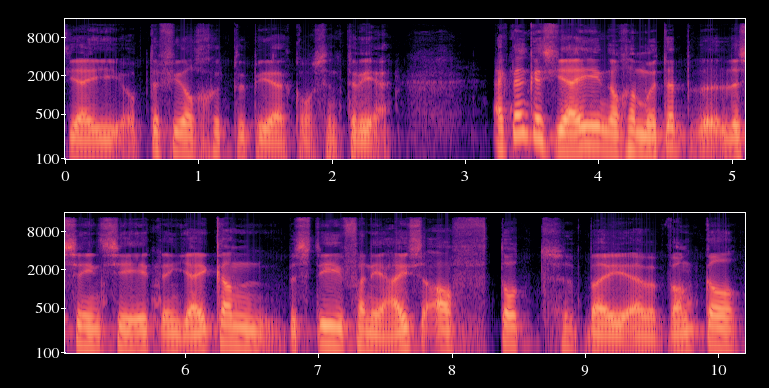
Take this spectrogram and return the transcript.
jy op te veel goed probeer konsentreer. Ek dink as jy nog 'n motorlisensie het en jy kan bestuur van die huis af tot by 'n winkel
